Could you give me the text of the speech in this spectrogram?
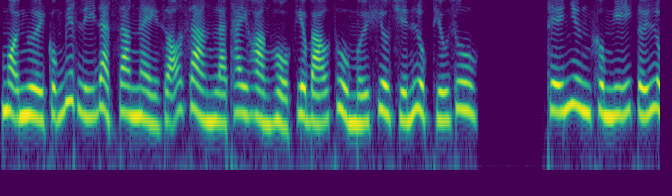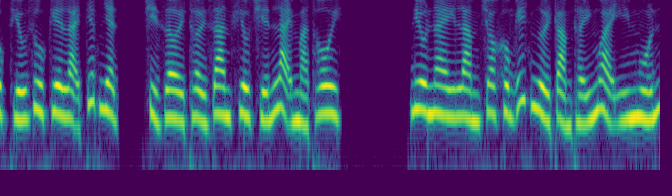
Mọi người cũng biết Lý Đạt Giang này rõ ràng là thay Hoàng Hổ kia báo thù mới khiêu chiến Lục Thiếu Du thế nhưng không nghĩ tới lục thiếu du kia lại tiếp nhận, chỉ rời thời gian khiêu chiến lại mà thôi. Điều này làm cho không ít người cảm thấy ngoài ý muốn,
